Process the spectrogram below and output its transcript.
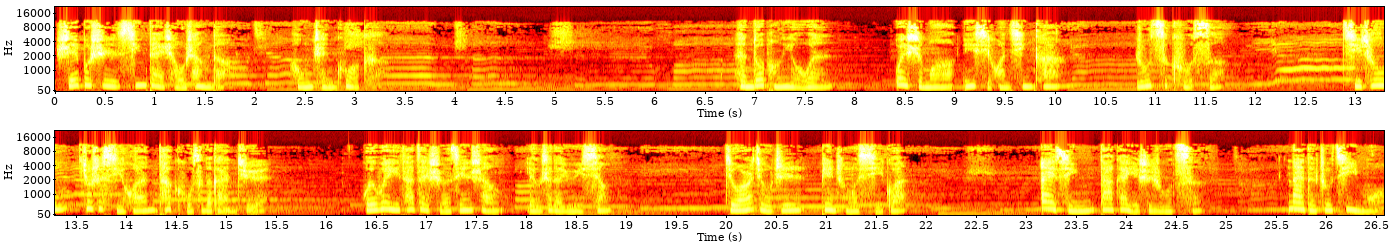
谁不是心带惆怅的红尘过客？很多朋友问：“为什么你喜欢青咖，如此苦涩？”起初就是喜欢它苦涩的感觉，回味它在舌尖上留下的余香。久而久之，变成了习惯。爱情大概也是如此，耐得住寂寞，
